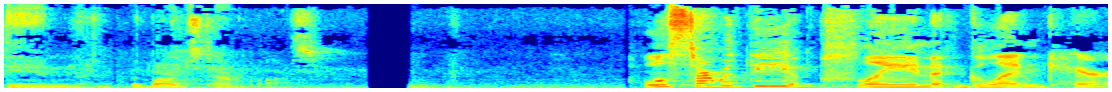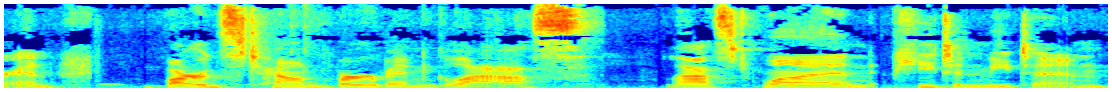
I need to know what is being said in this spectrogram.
in the Bardstown glass. We'll start with the plain Glencairn Bardstown bourbon glass. Last one, Peatin Meatin.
